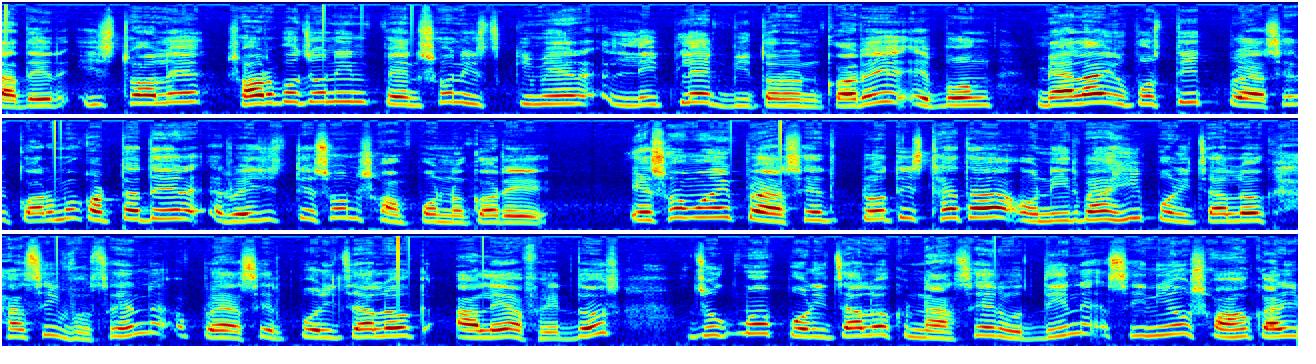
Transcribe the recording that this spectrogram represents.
তাদের স্টলে সর্বজনীন পেনশন স্কিমের লিফলেট বিতরণ করে এবং মেলায় উপস্থিত প্রয়াসের কর্মকর্তাদের রেজিস্ট্রেশন সম্পন্ন করে। এ সময় প্রয়াসের প্রতিষ্ঠাতা ও নির্বাহী পরিচালক হাসিফ হোসেন, প্রয়াসের পরিচালক আলেয়া ফেরদোস, যুগ্ম পরিচালক নাসের উদ্দিন, সিনিয়র সহকারী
